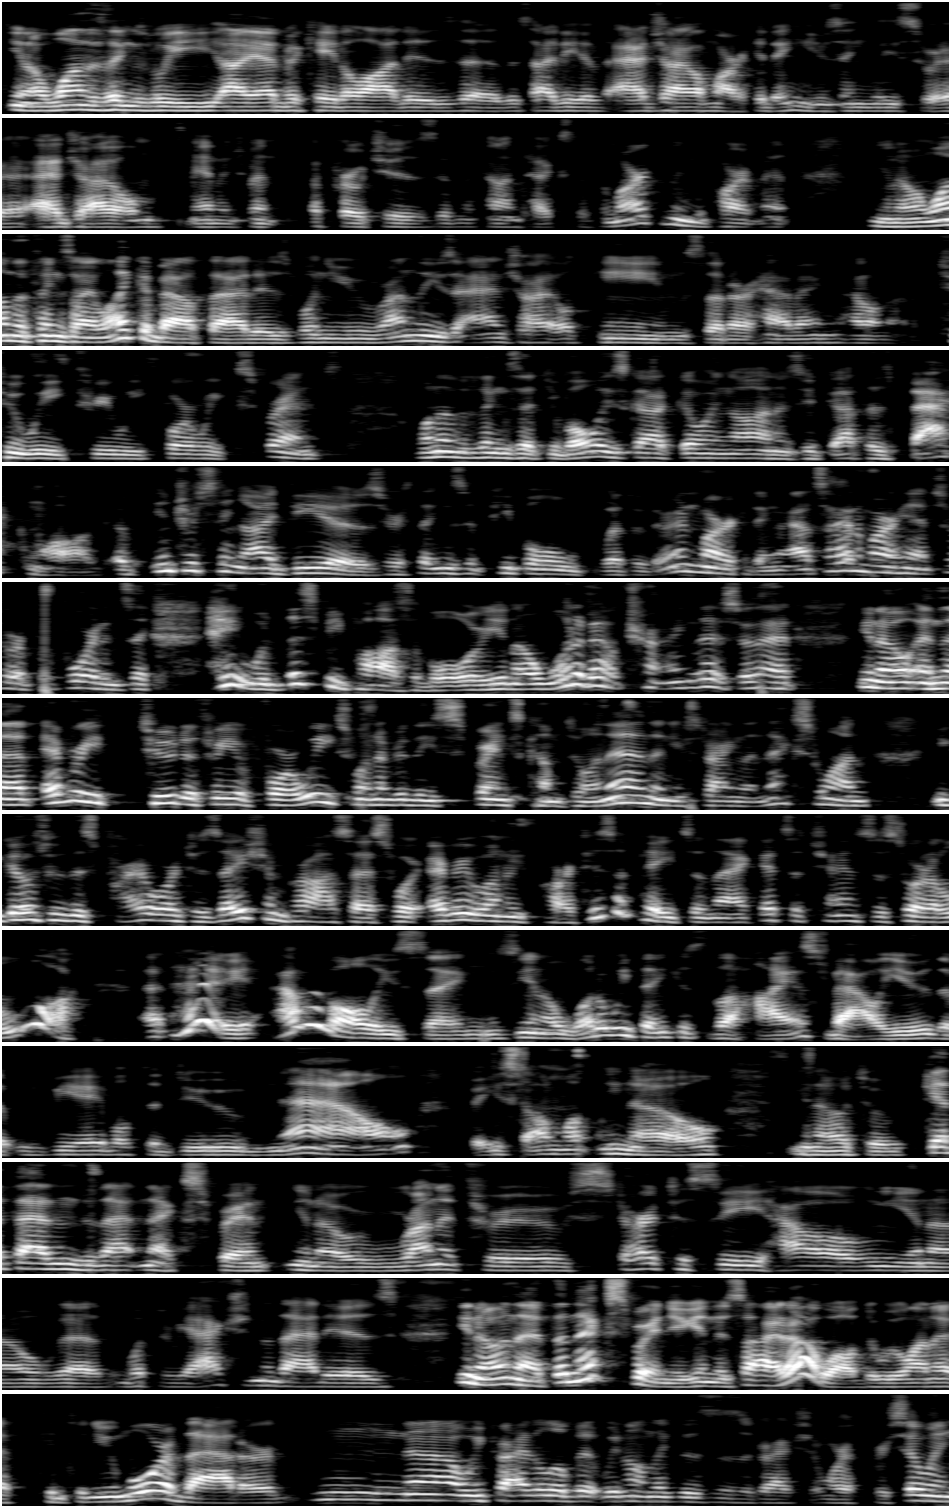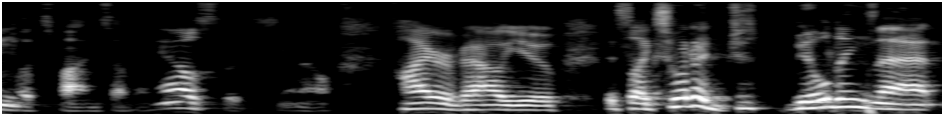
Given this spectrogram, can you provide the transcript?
you know, one of the things we I advocate a lot is uh, this idea of agile marketing, using these sort of agile management approaches in the context of the marketing department. You know, one of the things I like about that is when you run these agile teams that are having I don't know two week, three week, four week sprints one of the things that you've always got going on is you've got this backlog of interesting ideas or things that people, whether they're in marketing or outside of marketing, sort of put forward and say, hey, would this be possible? Or, you know, what about trying this or that? You know, and that every two to three or four weeks, whenever these sprints come to an end and you're starting the next one, you go through this prioritization process where everyone who participates in that gets a chance to sort of look at, hey, out of all these things, you know, what do we think is the highest value that we'd be able to do now based on what we know, you know, to get that into that next sprint, you know, run it through, start to see how, you know, uh, what the reaction to that is, you know, and that the next sprint you can decide, oh, well, do we want to continue more of that? Or mm, no, we tried a little bit. We don't think this is a direction worth pursuing. Let's find something else that's, you know, higher value. It's like sort of just building that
